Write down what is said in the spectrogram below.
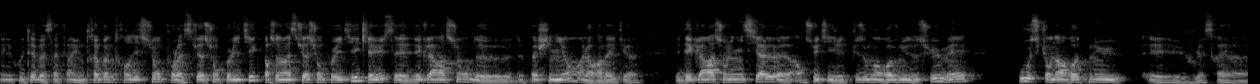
Écoutez, bah, ça fait une très bonne transition pour la situation politique, parce que dans la situation politique, il y a eu ces déclarations de, de Pachignan, alors avec euh, des déclarations initiales, euh, ensuite il est plus ou moins revenu dessus, mais où ce qu'on a retenu, et je vous laisserai euh,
